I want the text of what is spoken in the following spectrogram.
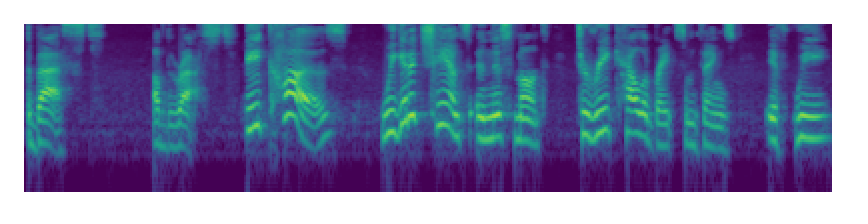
the best of the rest. Because we get a chance in this month to recalibrate some things if we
